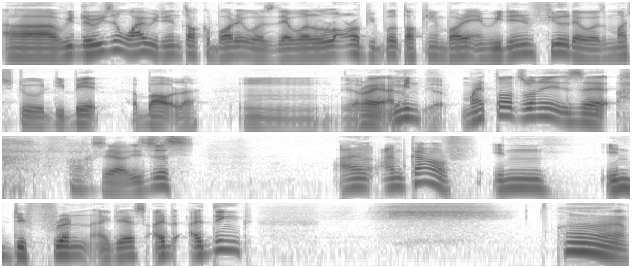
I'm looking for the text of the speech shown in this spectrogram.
uh, we, the reason why we didn't talk about it was there were a lot of people talking about it, and we didn't feel there was much to debate about, lah. Mm, yep, right? I mean, yep. my thoughts on it is that, fuck yeah, it's just, I'm I'm kind of in indifferent, I guess. I I think, huh,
